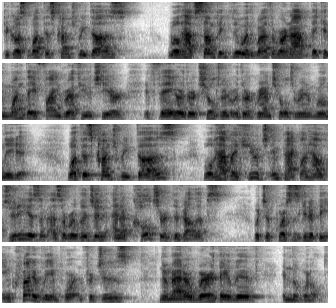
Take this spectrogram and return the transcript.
Because what this country does will have something to do with whether or not they can one day find refuge here if they or their children or their grandchildren will need it. What this country does will have a huge impact on how Judaism as a religion and a culture develops, which of course is going to be incredibly important for Jews no matter where they live in the world.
